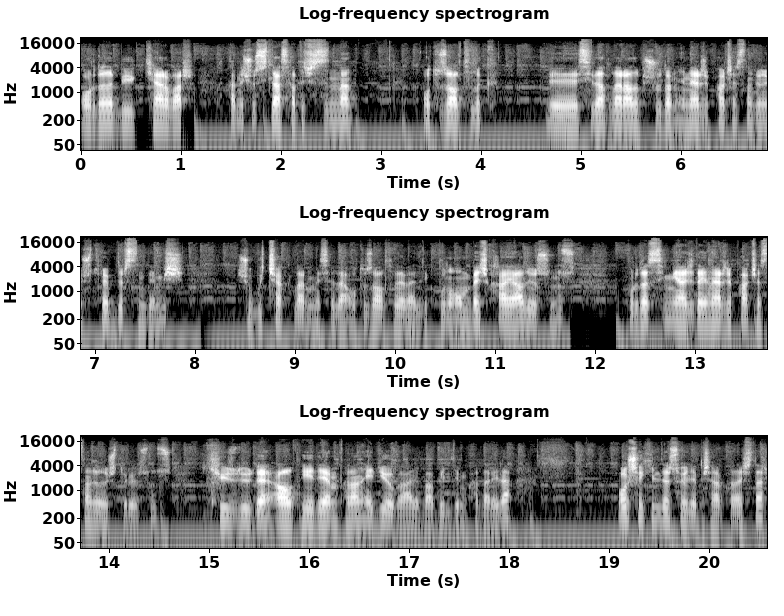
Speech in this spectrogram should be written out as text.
Orada da büyük kar var. Hani şu silah satışçısından 36'lık e, silahlar alıp şuradan enerji parçasına dönüştürebilirsin demiş. Şu bıçaklar mesela 36 levellik. Bunu 15k'ya alıyorsunuz. Burada simyacıda enerji parçasına dönüştürüyorsunuz. 200'lüğü de 6-7M falan ediyor galiba bildiğim kadarıyla. O şekilde söylemiş arkadaşlar.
